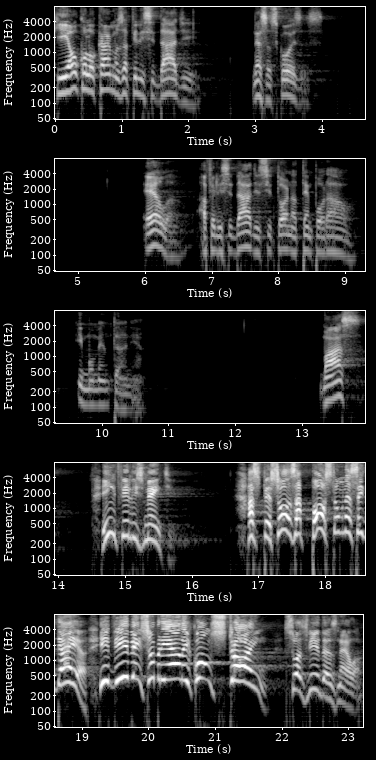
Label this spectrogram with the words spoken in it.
que ao colocarmos a felicidade nessas coisas, ela, a felicidade, se torna temporal e momentânea. Mas, infelizmente, as pessoas apostam nessa ideia e vivem sobre ela e constroem suas vidas nela.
